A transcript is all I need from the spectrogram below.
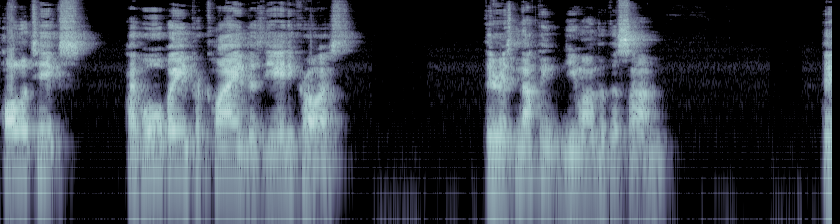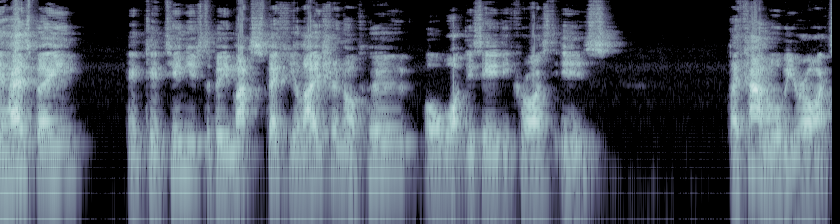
politics have all been proclaimed as the Antichrist. There is nothing new under the sun. There has been and continues to be much speculation of who or what this Antichrist is. They can't all be right.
